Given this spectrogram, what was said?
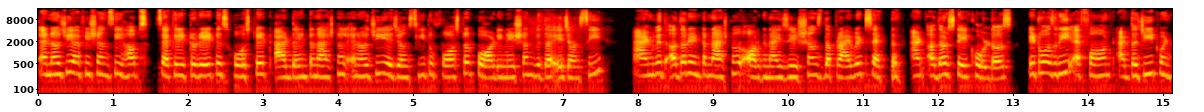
Energy Efficiency Hub's Secretariat is hosted at the International Energy Agency to foster coordination with the agency and with other international organizations, the private sector, and other stakeholders. It was reaffirmed at the G20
